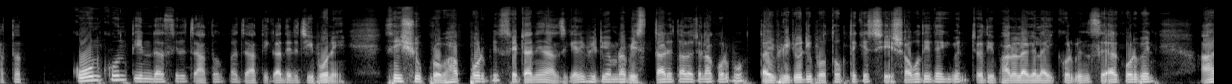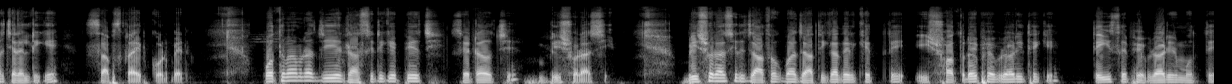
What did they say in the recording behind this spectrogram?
অর্থাৎ কোন কোন তিন রাশির জাতক বা জাতিকাদের জীবনে সেই সুপ্রভাব পড়বে সেটা নিয়ে আজকের ভিডিও আমরা বিস্তারিত আলোচনা করব। তাই ভিডিওটি প্রথম থেকে শেষ অবধি দেখবেন। যদি ভালো লাগে লাইক করবেন শেয়ার করবেন আর চ্যানেলটিকে সাবস্ক্রাইব করবেন। প্রথমে আমরা যে রাশিটিকে পেয়েছি সেটা হচ্ছে বৃষ রাশি। বৃষ রাশির জাতক বা জাতিকাদের ক্ষেত্রে এই সতেরোই ফেব্রুয়ারি থেকে তেইশে ফেব্রুয়ারির মধ্যে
